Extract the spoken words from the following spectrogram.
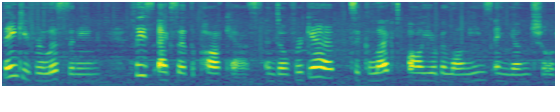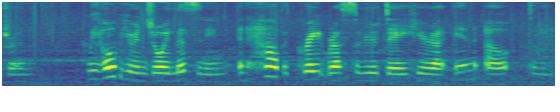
Thank you for listening. Please exit the podcast and don't forget to collect all your belongings and young children. We hope you enjoy listening and have a great rest of your day here at In Out Delete.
